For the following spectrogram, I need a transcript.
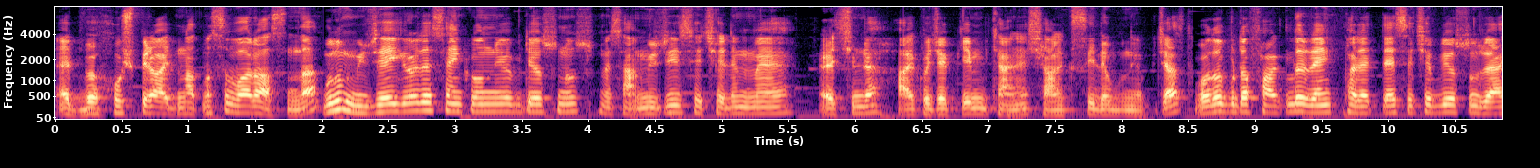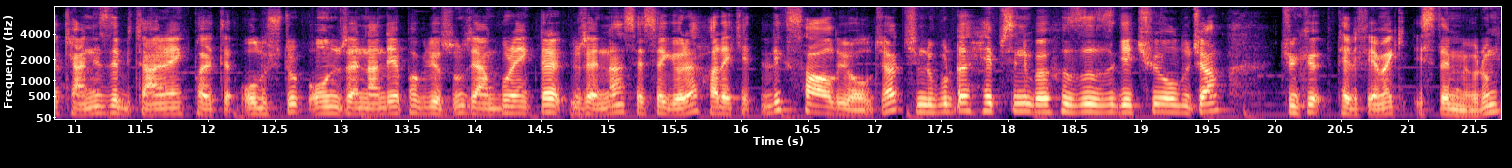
Evet böyle hoş bir aydınlatması var aslında. Bunu müziğe göre de senkronluyor biliyorsunuz. Mesela müziği seçelim ve evet şimdi Hayko Cepkin'in bir tane şarkısıyla bunu yapacağız. Bu arada burada farklı renk paletleri seçebiliyorsunuz veya kendiniz de bir tane renk paleti oluşturup onun üzerinden de yapabiliyorsunuz. Yani bu renkler üzerinden sese göre hareketlilik sağlıyor olacak. Şimdi burada hepsini böyle hızlı hızlı geçiyor olacağım. Çünkü telif yemek istemiyorum.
